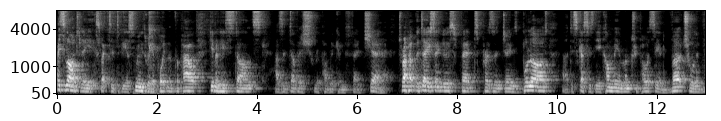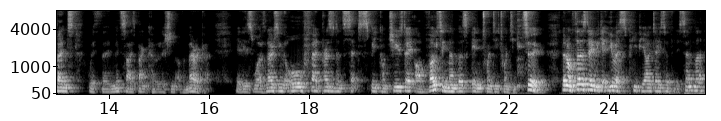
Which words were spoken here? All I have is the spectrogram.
It's largely expected to be a smooth reappointment for Powell, given his stance as a dovish Republican Fed chair. To wrap up the day, St. Louis Fed President James Bullard uh, discusses the economy and monetary policy at a virtual event with the Mid-Sized Bank Coalition of America. It is worth noting that all Fed presidents set to speak on Tuesday are voting members in 2022. Then on Thursday, we get US PPI data for December,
